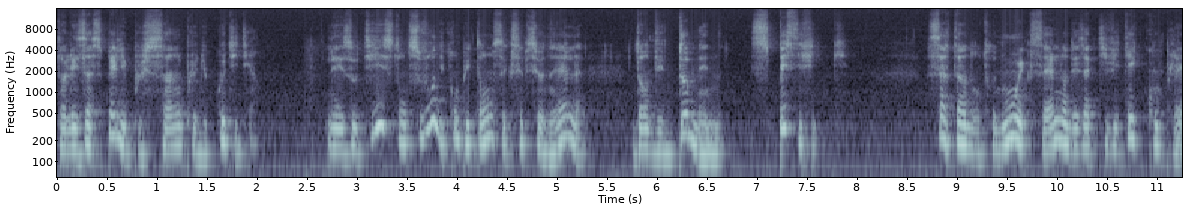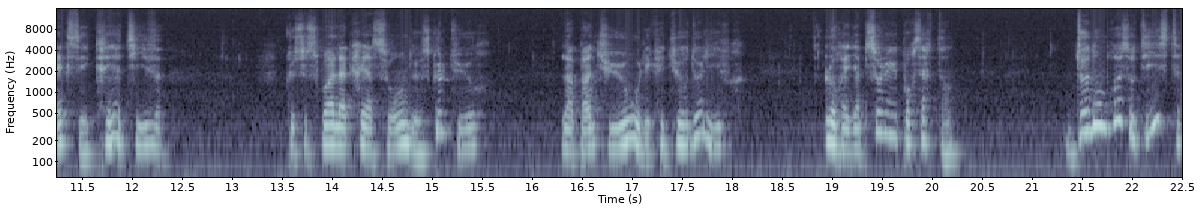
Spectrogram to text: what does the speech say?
dans les aspects les plus simples du quotidien. Les autistes ont souvent des compétences exceptionnelles dans des domaines spécifiques. Certains d'entre nous excellent dans des activités complexes et créatives, que ce soit la création de sculptures, la peinture ou l'écriture de livres. L'oreille absolue pour certains. De nombreux autistes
